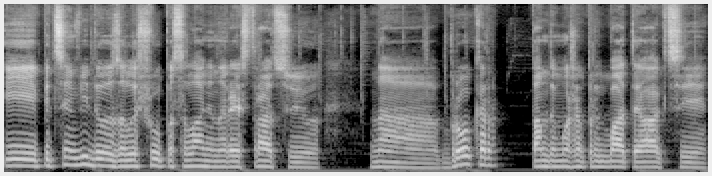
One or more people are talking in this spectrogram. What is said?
І під цим відео залишу посилання на реєстрацію на брокер, там де можна придбати акції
